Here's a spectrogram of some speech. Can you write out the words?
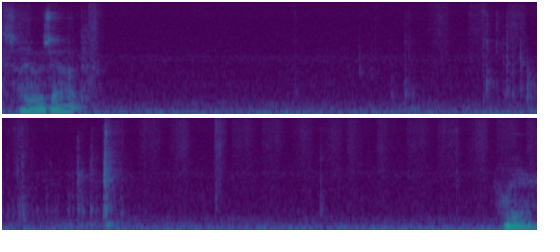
So I was out where?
